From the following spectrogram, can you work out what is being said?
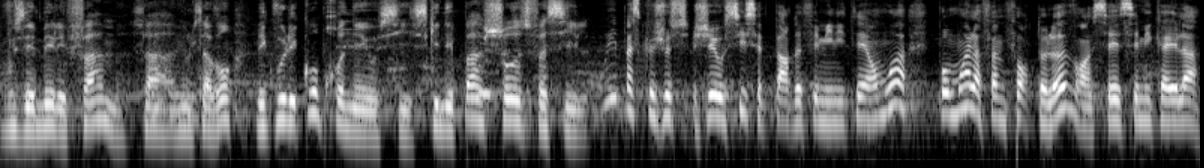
vous aimez les femmes, ça nous le savons, mais que vous les comprenez aussi, ce qui n'est pas chose facile. Oui, parce que j'ai aussi cette part de féminité en moi. Pour moi, la femme forte de l'œuvre, c'est Michaela.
